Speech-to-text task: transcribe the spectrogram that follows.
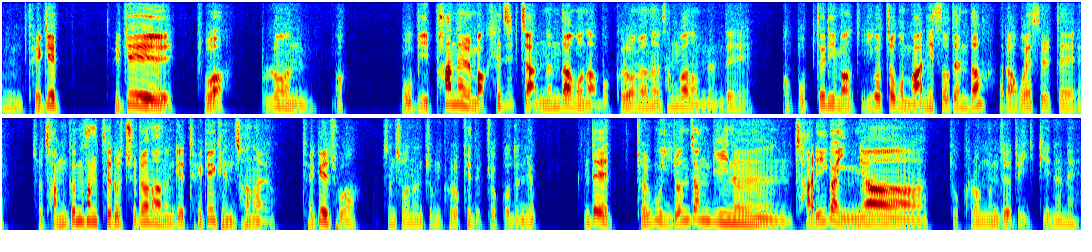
음, 되게 되게 좋아. 물론 막 몹이 판을 막 해집지 않는다거나 뭐 그러면은 상관없는데 막 몹들이 막 이것저것 많이 써댄다라고 했을 때 저 잠금 상태로 출현하는 게 되게 괜찮아요. 되게 좋아. 아무튼 저는 좀 그렇게 느꼈거든요. 근데 결국 이런 장비는 자리가 있냐 또 그런 문제도 있기는 해.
